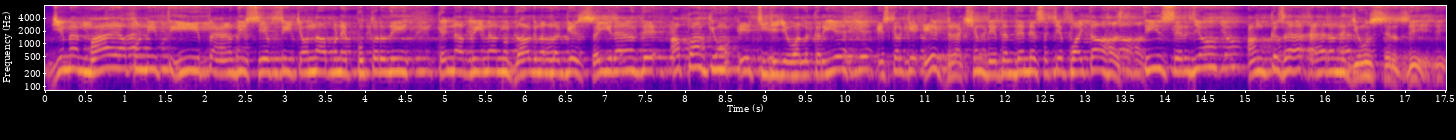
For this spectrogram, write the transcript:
ਜਿਵੇਂ ਮੈਂ ਆਪਣੀ ਧੀ ਭੈਣ ਦੀ ਸੇਫਟੀ ਚਾਹੁੰਦਾ, ਆਪਣੇ ਪੁੱਤਰ ਦੀ, ਕਹਿੰਦਾ ਵੀ ਇਹਨਾਂ ਨੂੰ ਦਾਗ ਨਾ ਲੱਗੇ, ਸਹੀ ਰਹਿਣ ਤੇ ਆਪਾਂ ਕਿਉਂ ਇਹ ਚੀਜ਼ ਜੇ ਵੱਲ ਕਰੀਏ? ਇਸ ਕਰਕੇ ਇਹ ਡਾਇਰੈਕਸ਼ਨ ਦੇ ਦਿੰਦੇ ਨੇ ਸੱਚੇ ਪਾਤਸ਼ਾਹ। ਹਸਤੀ ਸਿਰ ਜਿਉ ਅੰਕਸ ਹੈ ਅਹਰਨ ਜਿਉ ਸਿਰ ਦੇ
